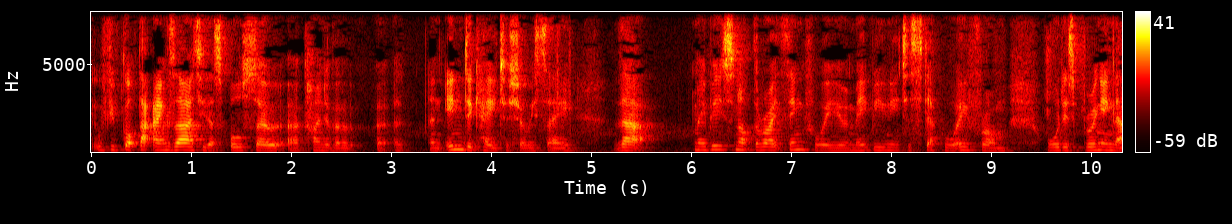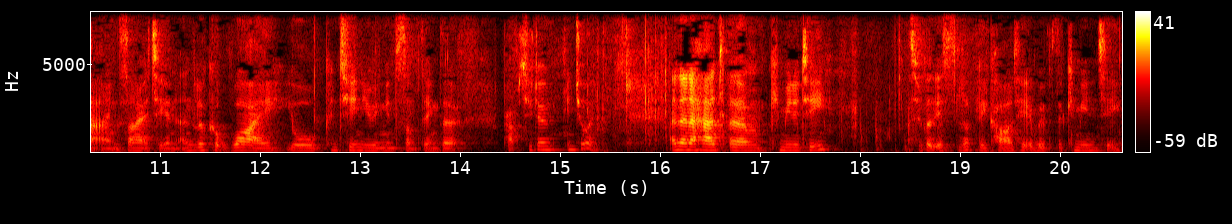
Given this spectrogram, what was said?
if you've got that anxiety, that's also a kind of a, a an indicator, shall we say, that maybe it's not the right thing for you and maybe you need to step away from what is bringing that anxiety and, and look at why you're continuing in something that perhaps you don't enjoy. And then i had um, community so we've got this lovely card here with the community.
